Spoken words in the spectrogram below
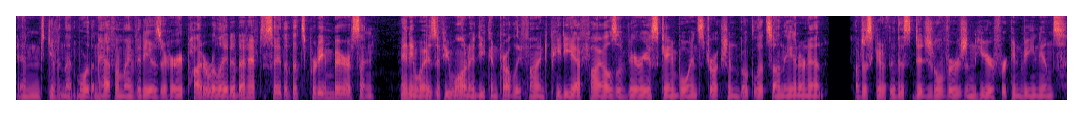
And given that more than half of my videos are Harry Potter related, I'd have to say that that's pretty embarrassing. Anyways, if you wanted, you can probably find PDF files of various Game Boy instruction booklets on the internet. I'll just go through this digital version here for convenience.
